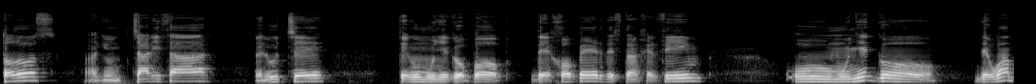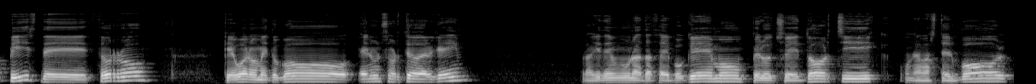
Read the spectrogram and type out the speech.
Todos. Aquí un Charizard, peluche. Tengo un muñeco pop de Hopper, de Stranger Things un muñeco de One Piece, de Zorro, que bueno, me tocó en un sorteo del game. Por aquí tengo una taza de Pokémon, peluche de Torchic, una Master Ball.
